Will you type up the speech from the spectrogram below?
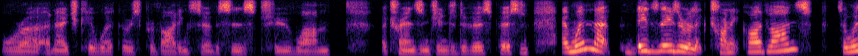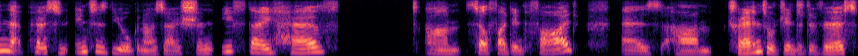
or a, an aged care worker is providing services to um, a trans and gender diverse person. And when that these these are electronic guidelines, so when that person enters the organisation, if they have um, self-identified as um, trans or gender diverse,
